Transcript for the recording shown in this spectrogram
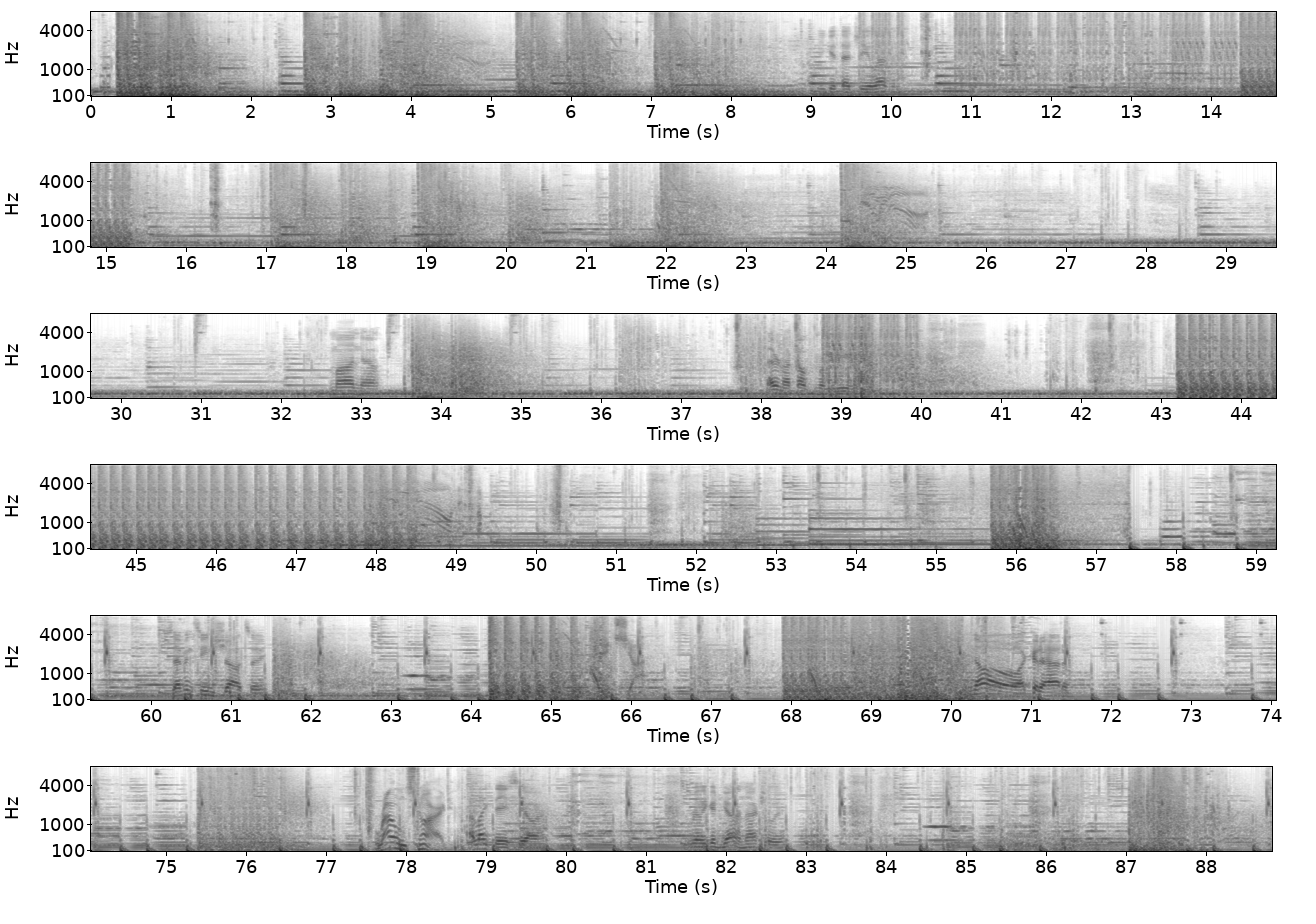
That G11. Come on now. Better not come from over here. Round start. I like the ACR. It's a really good gun, actually.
